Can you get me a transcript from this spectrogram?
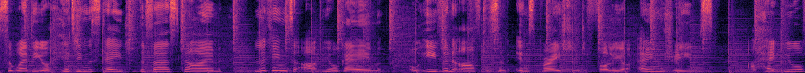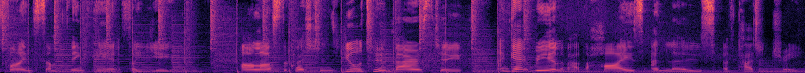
So, whether you're hitting the stage for the first time, looking to up your game, or even after some inspiration to follow your own dreams, I hope you will find something here for you. I'll ask the questions you're too embarrassed to and get real about the highs and lows of pageantry.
